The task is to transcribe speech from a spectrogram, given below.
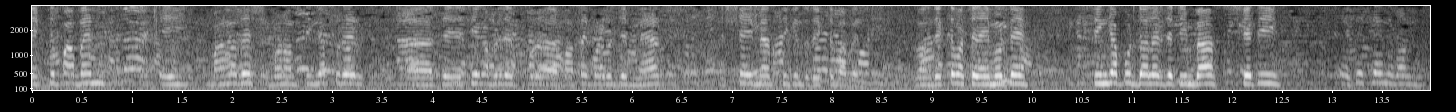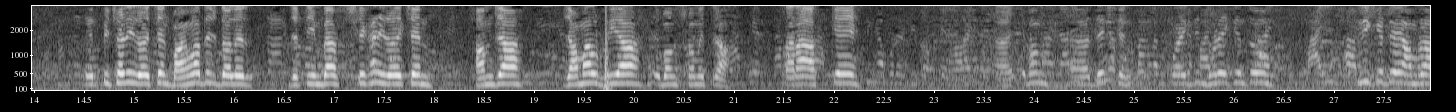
দেখতে পাবেন এই বাংলাদেশ বনাম সিঙ্গাপুরের যে এশিয়া কাপের যে বাছাই পর্বের যে ম্যাচ সেই ম্যাচটি কিন্তু দেখতে পাবেন। এবং দেখতে পাচ্ছেন এই মুহূর্তে সিঙ্গাপুর দলের যে টিম বাস সেটি এসেছেন এবং এর পিছনেই রয়েছেন বাংলাদেশ দলের যে টিম বাস সেখানে রয়েছেন হামজা জামাল ভুইয়া এবং সমিত্রা। তারা আজকে এবং দেখছেন কয়েকদিন ধরে কিন্তু ক্রিকেটে আমরা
